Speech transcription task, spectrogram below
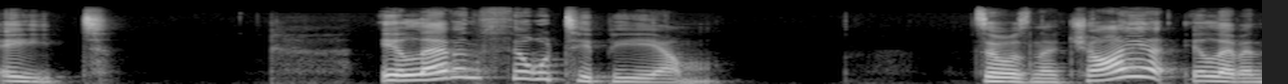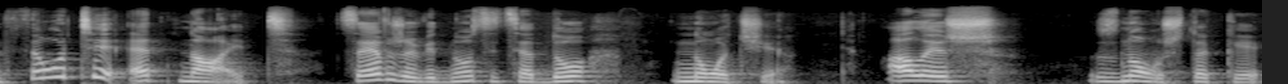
eight. 11.30 p.m. Це означає 11.30 at night. Це вже відноситься до ночі. Але ж, знову ж таки, е,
